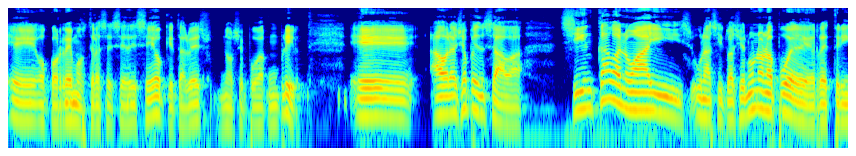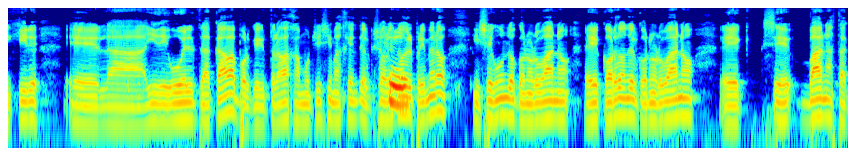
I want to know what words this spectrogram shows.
eh, o corremos tras ese deseo que tal vez no se pueda cumplir. Eh, ahora, yo pensaba, si en Cava no hay una situación, uno no puede restringir eh, la ida y vuelta a Cava porque trabaja muchísima gente, sobre todo el primero y segundo conurbano, eh, cordón del conurbano, eh, se van hasta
